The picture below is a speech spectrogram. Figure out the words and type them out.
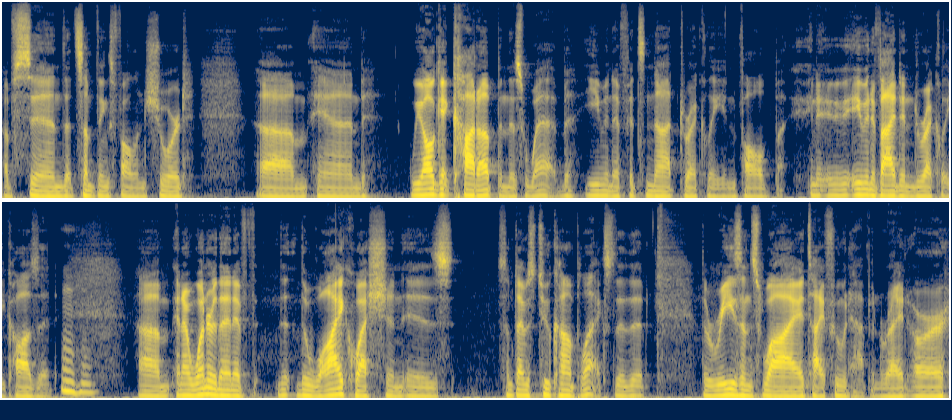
of sin, that something's fallen short. Um, and we all get caught up in this web, even if it's not directly involved, by, you know, even if I didn't directly cause it. Um, and I wonder then if the, the why question is sometimes too complex. The, the the reasons why a typhoon happened, right, are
